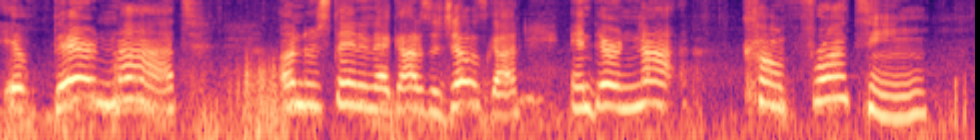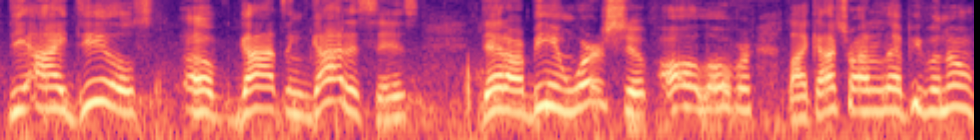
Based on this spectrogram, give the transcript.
if they're not understanding that God is a jealous God and they're not confronting the ideals of gods and goddesses that are being worshiped all over, like I try to let people know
